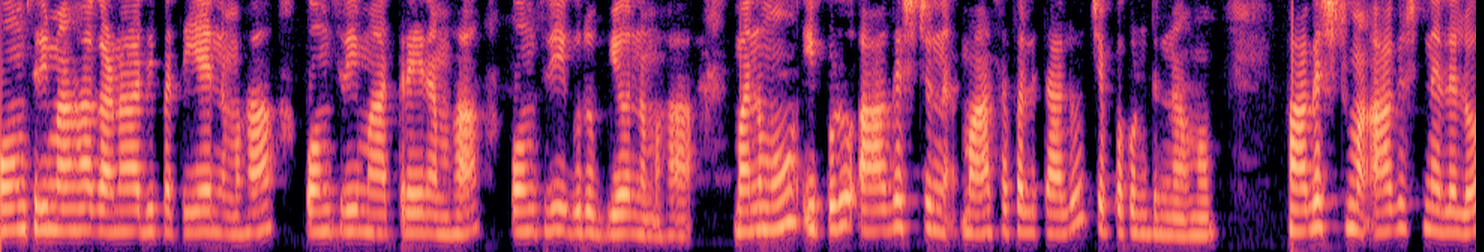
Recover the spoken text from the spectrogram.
ఓం శ్రీ మహాగణాధిపతియే నమ. ఓం శ్రీ మాత్రే నమ. ఓం శ్రీ గురుభ్యో నమ. మనము ఇప్పుడు ఆగస్టు మాస ఫలితాలు చెప్పుకుంటున్నాము. ఆగస్టు ఆగస్టు నెలలో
